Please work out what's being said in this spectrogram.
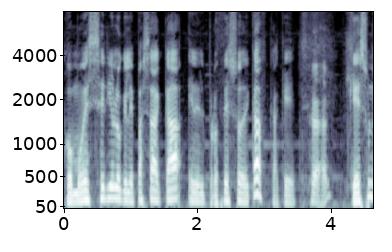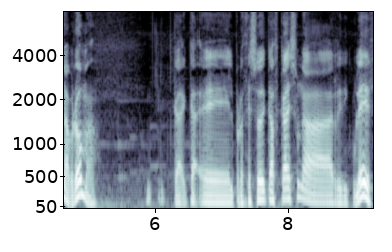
como es serio lo que le pasa acá en el proceso de Kafka, que, Ajá. que es una broma. Eh, el proceso de Kafka es una ridiculez.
